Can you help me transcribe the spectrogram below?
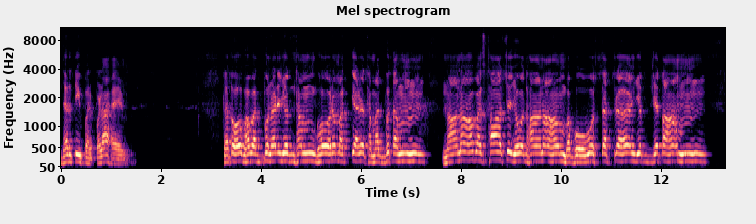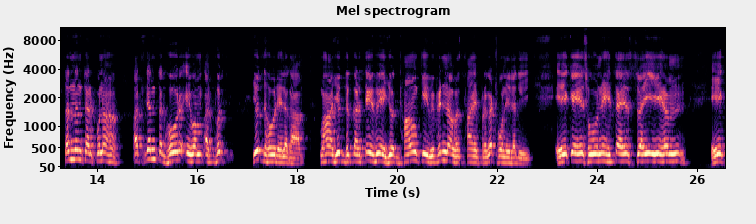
धरती पर पड़ा है। तथो भवत पुनर्युद्धम नानावस्था से योधानाम बभूवस्तत्र युद्धताम तदनंतर पुनः अत्यंत घोर एवं अद्भुत युद्ध होने लगा। वहाँ युद्ध करते हुए योद्धाओं की विभिन्न अवस्थाएँ प्रकट होने लगी। एक सुनिहित एक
